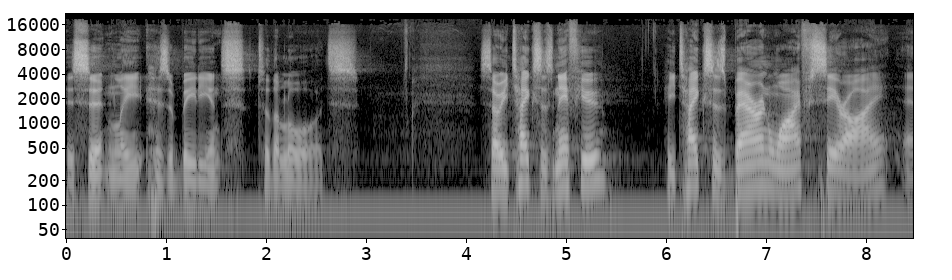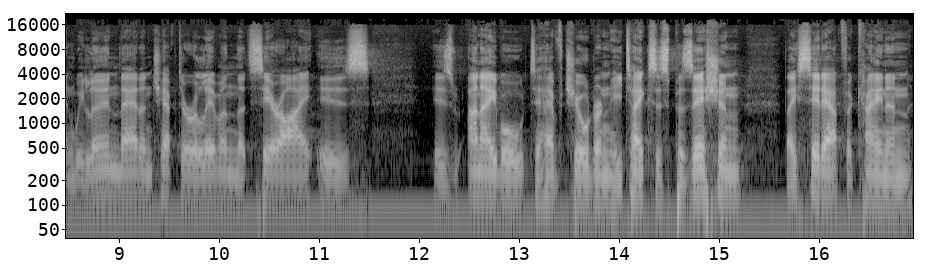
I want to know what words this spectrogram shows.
is certainly his obedience to the Lord's. So he takes his nephew, he takes his barren wife, Sarai, and we learn that in chapter 11 that Sarai is, is unable to have children. He takes his possession, they set out for Canaan,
